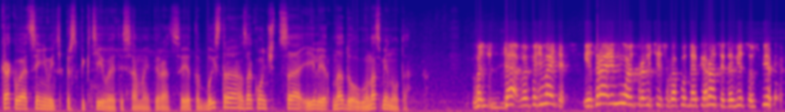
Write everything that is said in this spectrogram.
Как вы оцениваете перспективы этой самой операции? Это быстро закончится или это надолго? У нас минута. Да, вы понимаете, Израиль может провести сухопутную операцию и добиться успеха,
